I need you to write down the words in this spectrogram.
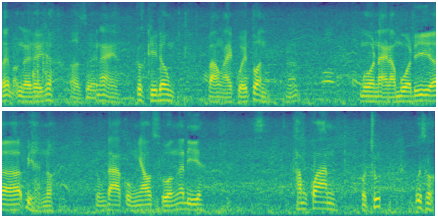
Đây mọi người thấy chưa? Ở dưới này cực kỳ đông. Vào ngày cuối tuần. Mùa này là mùa đi biển rồi. Chúng ta cùng nhau xuống đi tham quan một chút. Ui rồi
